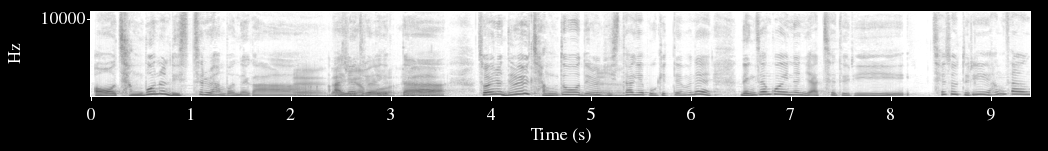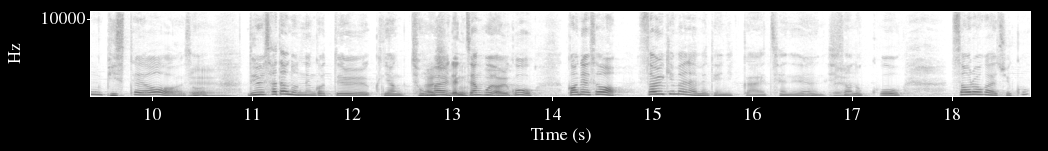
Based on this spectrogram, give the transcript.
어 장 보는 리스트를 한번 내가 네, 알려드려야겠다. 한번, 네. 저희는 늘 장도 늘 네. 비슷하게 보기 때문에 냉장고에 있는 야채들이 채소들이 항상 비슷해요. 그래서 네. 늘 사다 놓는 것들 그냥 정말 아시고. 냉장고 네. 열고 꺼내서 썰기만 하면 되니까 야채는 네. 씻어놓고 썰어가지고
